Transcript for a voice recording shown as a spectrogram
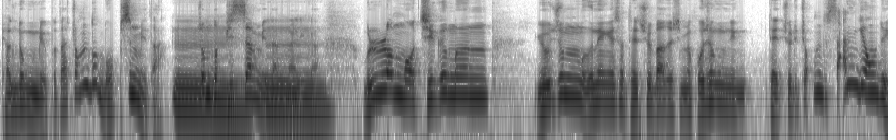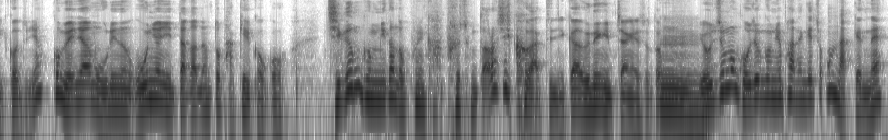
변동금리보다 좀 더 높습니다. 음, 좀더 비쌉니다. 음. 그러니까 물론 뭐 지금은 요즘 은행에서 대출 받으시면 고정금리 대출이 조금 더 싼 경우도 있거든요. 그럼 왜냐하면 우리는 5년 있다가는 또 바뀔 거고 지금 금리가 높으니까 앞으로 좀 떨어질 것 같으니까 은행 입장에서도 음. 요즘은 고정금리 파는 게 조금 낫겠네.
